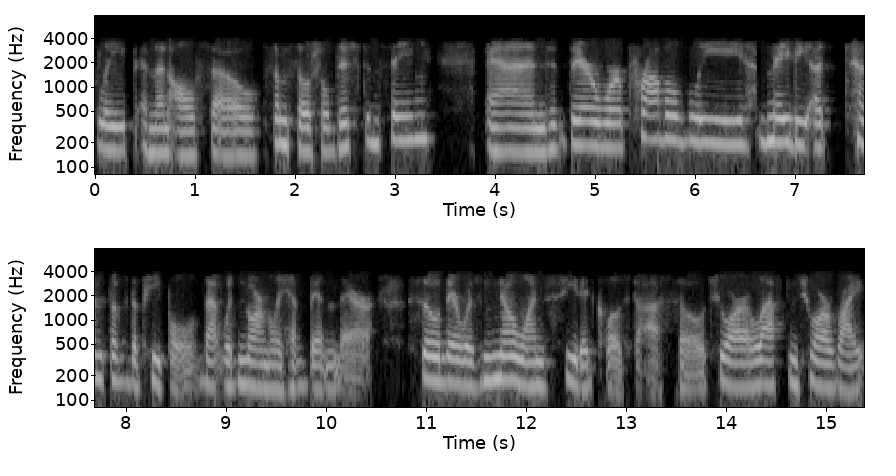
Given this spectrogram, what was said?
sleep and then also some social distancing and there were probably maybe a tenth of the people that would normally have been there. So there was no one seated close to us. So to our left and to our right,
